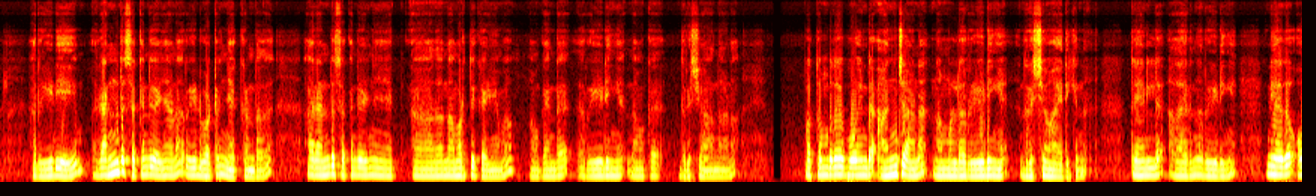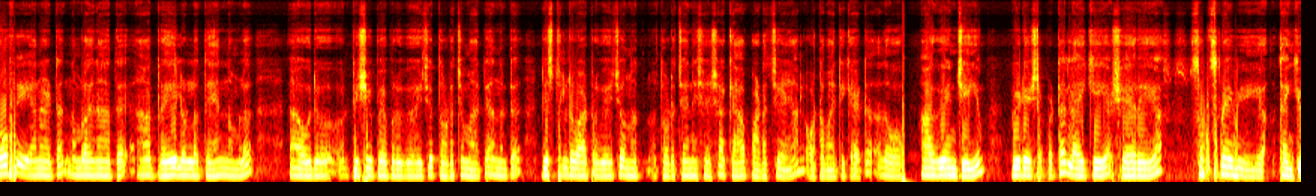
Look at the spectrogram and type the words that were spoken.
റീഡ് ചെയ്യും. രണ്ട് സെക്കൻഡ് കഴിഞ്ഞാണ് റീഡ് ബട്ടൺ ഞെക്കേണ്ടത്. ആ രണ്ട് സെക്കൻഡ് കഴിഞ്ഞ് അത് അമർത്തി കഴിയുമ്പോൾ നമുക്ക് അതിന്റെ റീഡിങ് നമുക്ക് ദൃശ്യമാകുന്നതാണ്. പത്തൊമ്പത് പോയിന്റ് അഞ്ചാണ് നമ്മളുടെ റീഡിങ് ദൃശ്യമായിരിക്കുന്നത്. തേനിൽ അതായിരുന്നു റീഡിങ് ഇനി അത് ഓഫ് ചെയ്യാനായിട്ട് നമ്മളതിനകത്ത് ആ ട്രേയിലുള്ള തേൻ നമ്മൾ ഒരു ടിഷ്യൂ പേപ്പർ ഉപയോഗിച്ച് തുടച്ച് മാറ്റുക. എന്നിട്ട് ഡിസ്റ്റിൽഡ് വാട്ടർ ഉപയോഗിച്ച് ഒന്ന് തുടച്ചതിന് ശേഷം ആ ക്യാപ്പ് അടച്ചു കഴിഞ്ഞാൽ ഓട്ടോമാറ്റിക്കായിട്ട് അത് ഓഫ് ആകുകയും ചെയ്യും. വീഡിയോ ഇഷ്ടപ്പെട്ടാൽ ലൈക്ക് ചെയ്യുക ഷെയർ ചെയ്യുക സബ്സ്ക്രൈബ് ചെയ്യുക. താങ്ക്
